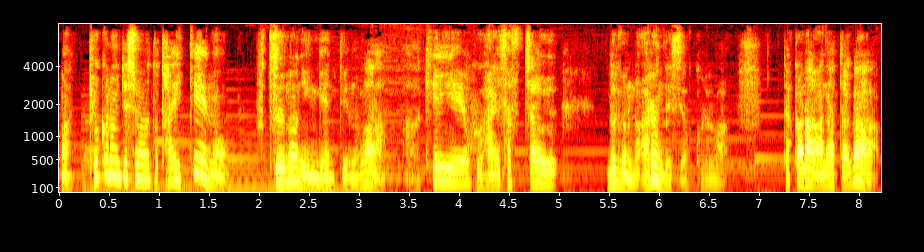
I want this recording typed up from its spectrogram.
まあ、極論言ってしまうと大抵の普通の人間っていうのは、経営を腐敗させちゃう部分があるんですよ、これは。だからあなたが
